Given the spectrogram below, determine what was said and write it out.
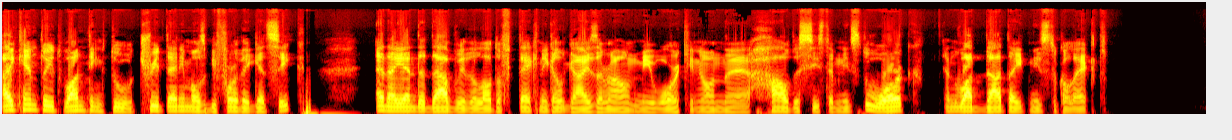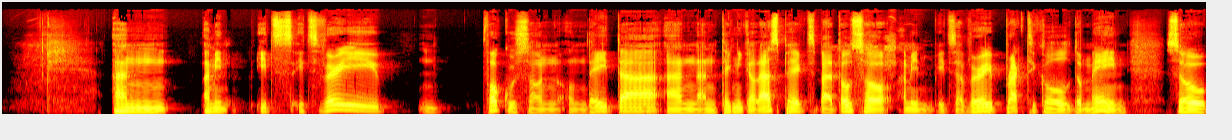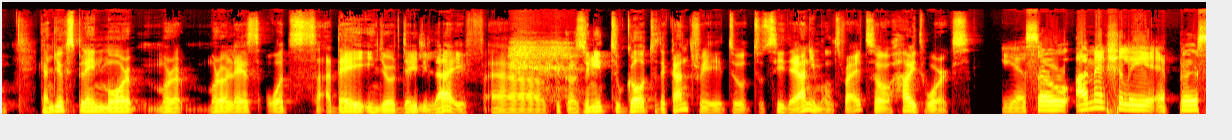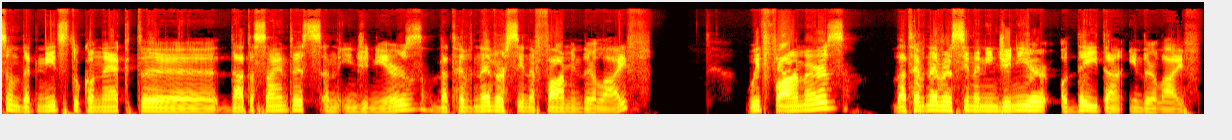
I came to it wanting to treat animals before they get sick and I ended up with a lot of technical guys around me working on uh, how the system needs to work and what data it needs to collect. And I mean, it's it's very focused on on data and and technical aspects, but also, I mean, it's a very practical domain. So, can you explain more more more or less what's a day in your daily life? Uh, because you need to go to the country to to see the animals, right? So, how it works? Yeah, so I'm actually a person that needs to connect uh, data scientists and engineers that have never seen a farm in their life with farmers that have never seen an engineer or data in their life.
